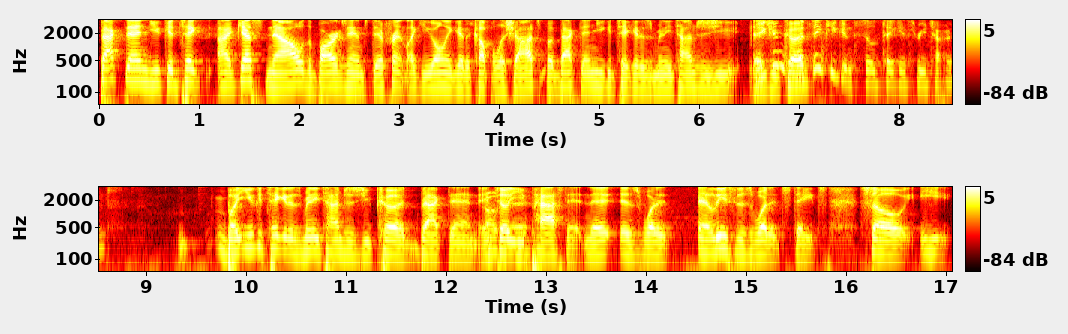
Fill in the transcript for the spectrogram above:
back then you could take. I guess now the bar exam's different. Like you only get a couple of shots, but back then you could take it as many times as you You as you, can- could. I think you can still take it three times. But you could take it as many times as you could back then until you passed it. And it is what it at least is what it states. So he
